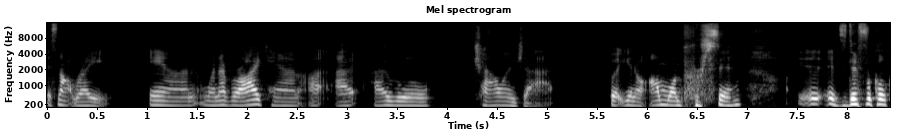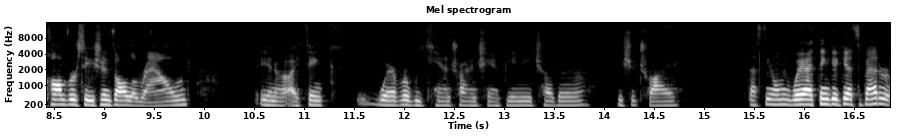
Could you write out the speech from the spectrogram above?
It's not right. And whenever I can, I, I, I will challenge that. But, you know, I'm one person. It's difficult conversations all around. You know, I think wherever we can try and champion each other, we should try. That's the only way I think it gets better,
